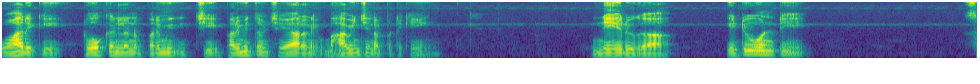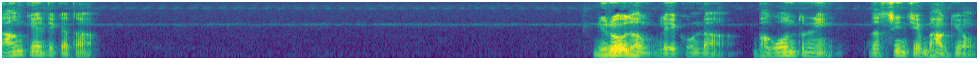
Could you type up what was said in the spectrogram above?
వారికి టోకెన్లను పరిమి ఇచ్చి పరిమితం చేయాలని భావించినప్పటికీ నేరుగా ఎటువంటి సాంకేతికత నిరోధం లేకుండా భగవంతుని దర్శించే భాగ్యం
